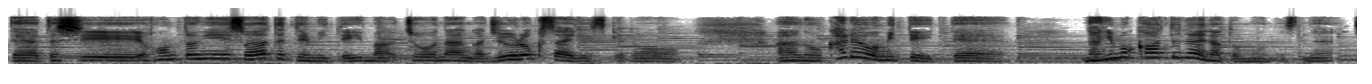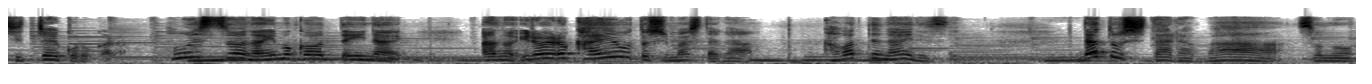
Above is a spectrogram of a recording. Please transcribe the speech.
て私本当に育ててみて今長男が16歳ですけど、あの彼を見ていて何も変わってないなと思うんですね。ちっちゃい頃から本質は何も変わっていない。あのいろいろ変えようとしましたが変わってないです。だとしたらばその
